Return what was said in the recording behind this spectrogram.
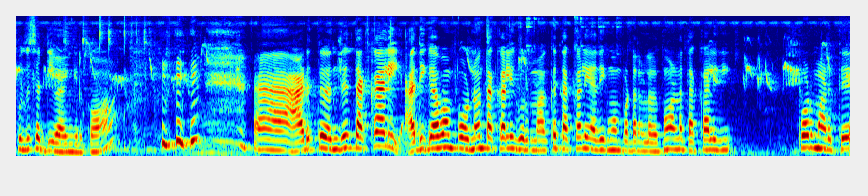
புது சட்டி வாங்கியிருக்கோம். அடுத்து வந்து தக்காளி அதிகமாக போடணும். தக்காளி குருமாவுக்கு தக்காளி அதிகமாக போட்டால் நல்லாயிருக்கும் ஆனால் தக்காளி போடுமா அடுத்து?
